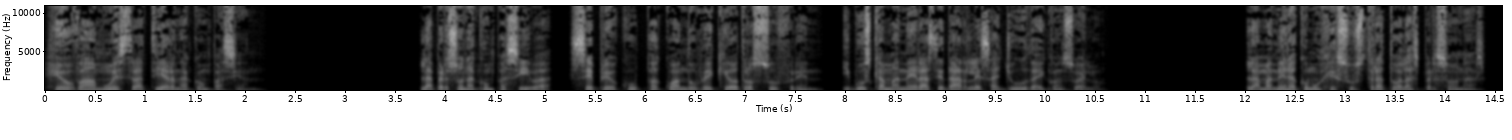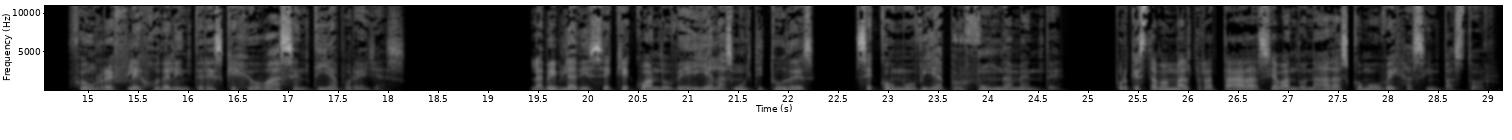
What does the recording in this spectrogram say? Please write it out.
Jehová muestra tierna compasión. La persona compasiva se preocupa cuando ve que otros sufren y busca maneras de darles ayuda y consuelo. La manera como Jesús trató a las personas fue un reflejo del interés que Jehová sentía por ellas. La Biblia dice que cuando veía las multitudes se conmovía profundamente, porque estaban maltratadas y abandonadas como ovejas sin pastor.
